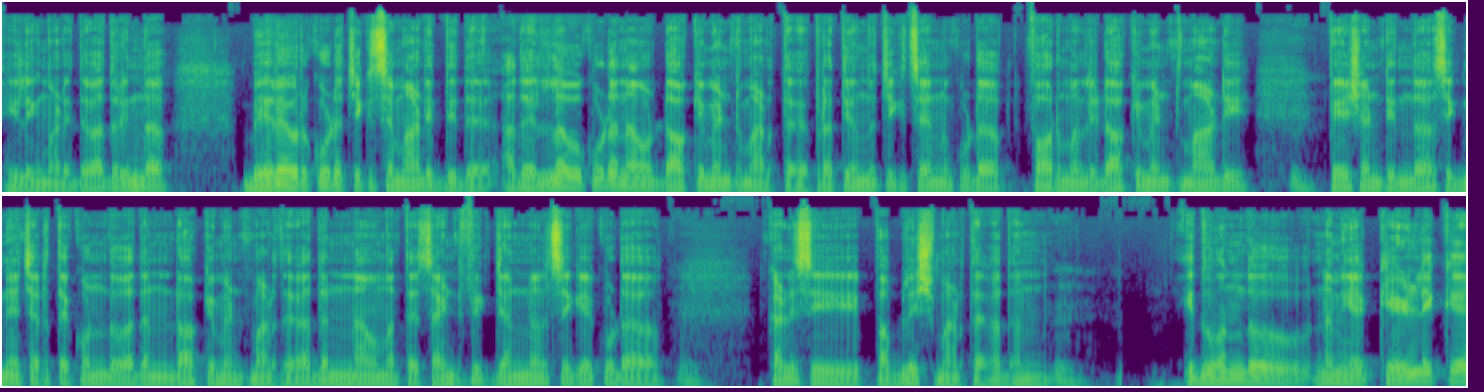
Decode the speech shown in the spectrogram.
ಹೀಲಿಂಗ್ ಮಾಡಿದ್ದೇವೆ. ಅದರಿಂದ ಬೇರೆಯವರು ಕೂಡ ಚಿಕಿತ್ಸೆ ಮಾಡಿದ್ದಿದೆ. ಅದೆಲ್ಲವೂ ಕೂಡ ನಾವು ಡಾಕ್ಯುಮೆಂಟ್ ಮಾಡ್ತೇವೆ. ಪ್ರತಿಯೊಂದು ಚಿಕಿತ್ಸೆಯನ್ನು ಕೂಡ ಫಾರ್ಮಲ್ಲಿ ಡಾಕ್ಯುಮೆಂಟ್ ಮಾಡಿ ಪೇಷಂಟಿಂದ ಸಿಗ್ನೇಚರ್ ತಗೊಂಡು ಅದನ್ನು ಡಾಕ್ಯುಮೆಂಟ್ ಮಾಡ್ತೇವೆ. ಅದನ್ನು ನಾವು ಮತ್ತೆ ಸೈಂಟಿಫಿಕ್ ಜರ್ನಲ್ಸಿಗೆ ಕೂಡ ಕಳಿಸಿ ಪಬ್ಲಿಷ್ ಮಾಡ್ತೇವೆ ಅದನ್ನು. ಇದು ಒಂದು ನಮಗೆ ಕೇಳಲಿಕ್ಕೆ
